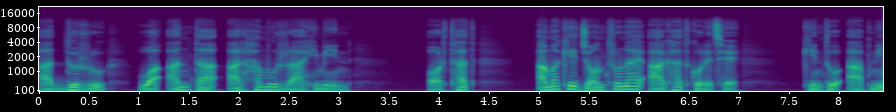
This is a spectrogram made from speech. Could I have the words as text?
আদ্দুর্রু ওয়া আন্তা আরহামুর রাহিমিন। অর্থাৎ, আমাকে যন্ত্রণায় আঘাত করেছে, কিন্তু আপনি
